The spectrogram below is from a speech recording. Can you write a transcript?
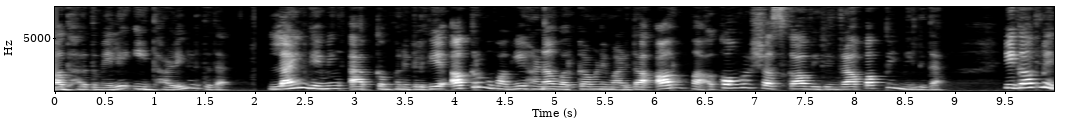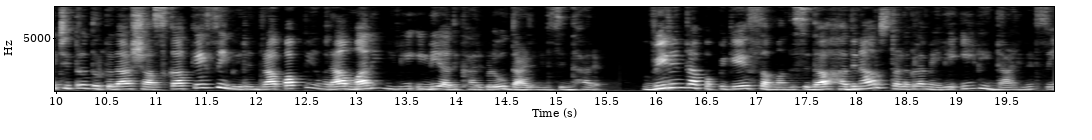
ಆಧಾರದ ಮೇಲೆ ಈ ದಾಳಿ ನಡೆದಿದೆ ಲೈನ್ ಗೇಮಿಂಗ್ ಆಪ್ ಕಂಪನಿಗಳಿಗೆ ಅಕ್ರಮವಾಗಿ ಹಣ ವರ್ಗಾವಣೆ ಮಾಡಿದ ಆರೋಪ ಕಾಂಗ್ರೆಸ್ ಶಾಸಕ ವೀರೇಂದ್ರ ಪಪ್ಪಿ ಮೇಲಿದೆ. ಈಗಾಗಲೇ ಚಿತ್ರದುರ್ಗದ ಶಾಸಕ ಕೆಸಿ ವೀರೇಂದ್ರ ಪಪ್ಪಿ ಅವರ ಮನೆ ಮೇಲೆ ಇಡಿ ಅಧಿಕಾರಿಗಳು ದಾಳಿ ನಡೆಸಿದ್ದಾರೆ. ವೀರೇಂದ್ರ ಪಪ್ಪಿಗೆ ಸಂಬಂಧಿಸಿದ ಹದಿನಾರು ಸ್ಥಳಗಳ ಮೇಲೆ ಇಡಿ ದಾಳಿ ನಡೆಸಿ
